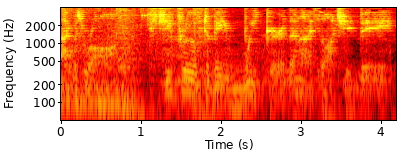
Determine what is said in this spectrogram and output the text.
I was wrong. She proved to be weaker than I thought she'd be.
